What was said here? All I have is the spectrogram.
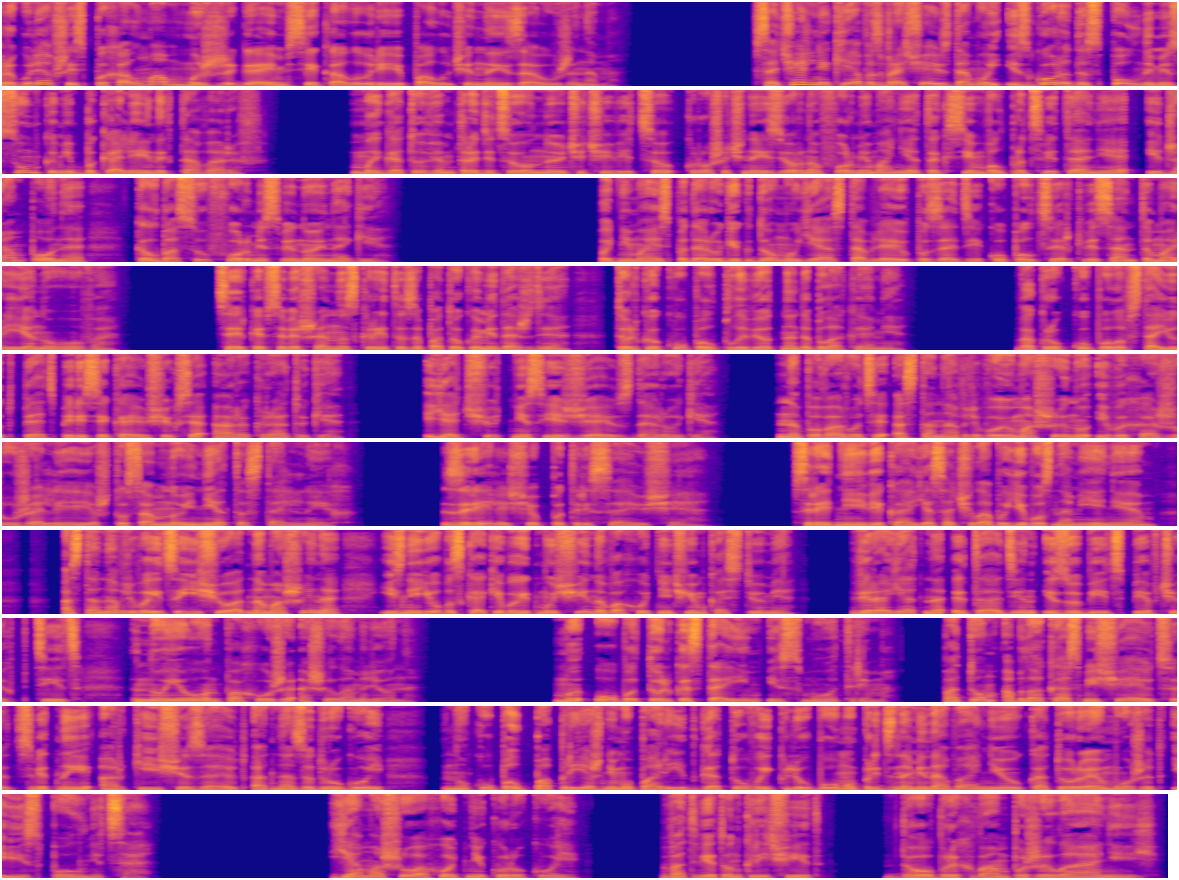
Прогулявшись по холмам, мы сжигаем все калории, полученные за ужином. В сочельник я возвращаюсь домой из города с полными сумками бакалейных товаров. Мы готовим традиционную чечевицу, крошечные зерна в форме монеток, символ процветания, и джампоне, колбасу в форме свиной ноги. Поднимаясь по дороге к дому, я оставляю позади купол церкви Санта-Мария-Нуова. Церковь совершенно скрыта за потоками дождя, только купол плывет над облаками. Вокруг купола встают пять пересекающихся арок радуги. Я чуть не съезжаю с дороги. На повороте останавливаю машину и выхожу, жалея, что со мной нет остальных. Зрелище потрясающее. В средние века я сочла бы его знамением. Останавливается еще одна машина, из нее выскакивает мужчина в охотничьем костюме. Вероятно, это один из убийц певчих птиц, но и он, похоже, ошеломлен. Мы оба только стоим и смотрим. Потом облака смещаются, цветные арки исчезают одна за другой, но купол по-прежнему парит, готовый к любому предзнаменованию, которое может и исполниться. Я машу охотнику рукой. В ответ он кричит «Добрых вам пожеланий!»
